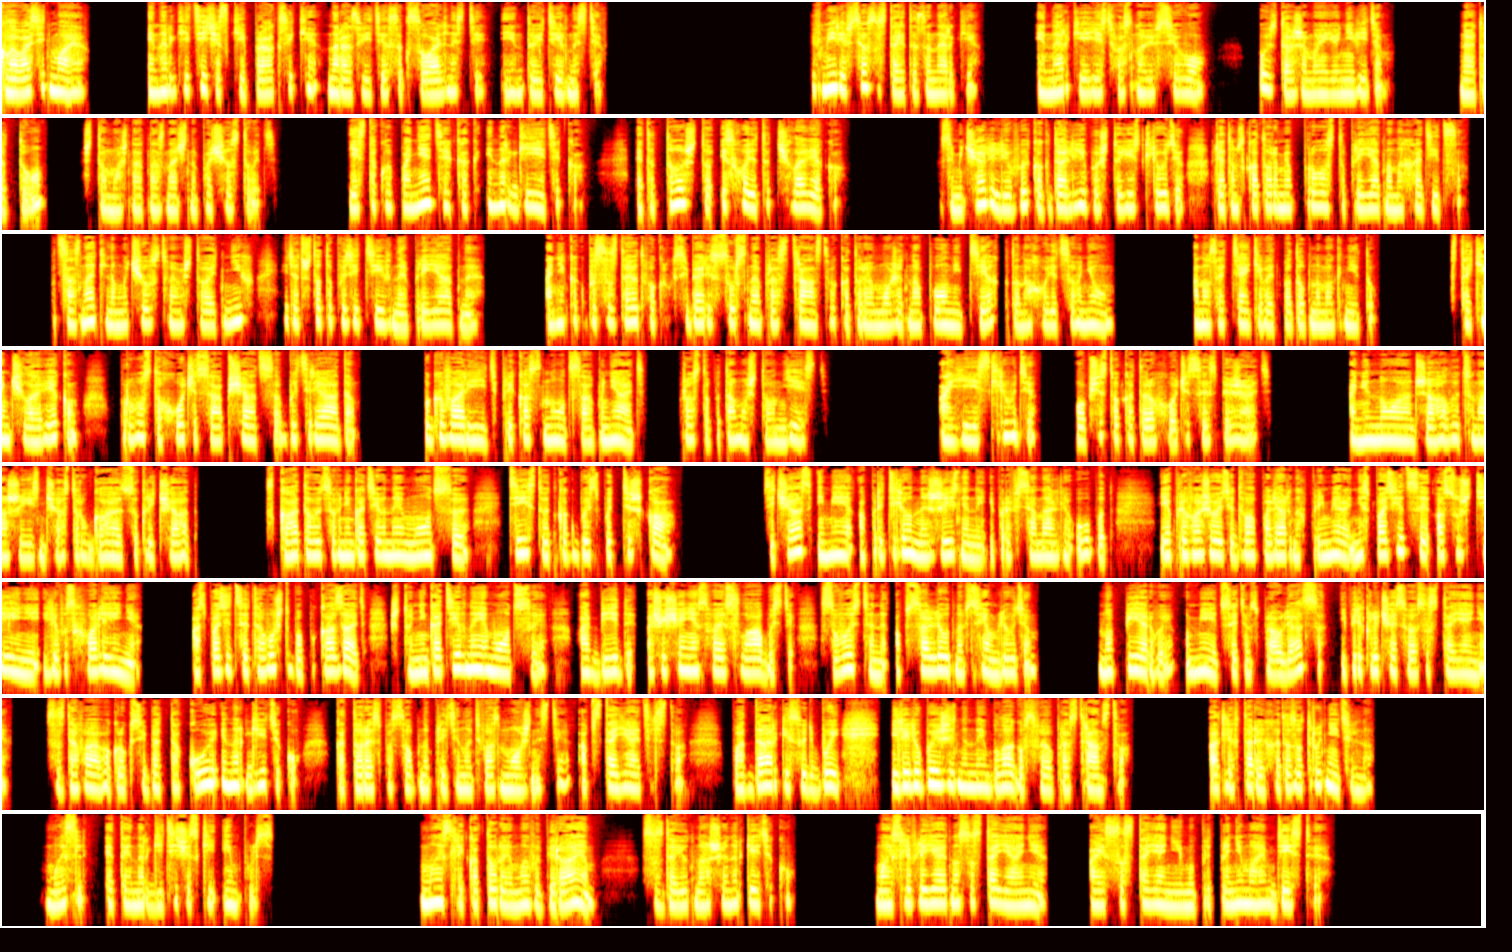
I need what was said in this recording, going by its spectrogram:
Глава 7. Энергетические практики на развитие сексуальности и интуитивности. В мире все состоит из энергии. Энергия есть в основе всего, пусть даже мы ее не видим. Но это то, что можно однозначно почувствовать. Есть такое понятие, как энергетика. Это то, что исходит от человека. Замечали ли вы когда-либо, что есть люди, рядом с которыми просто приятно находиться? Подсознательно мы чувствуем, что от них идет что-то позитивное, приятное. Они как бы создают вокруг себя ресурсное пространство, которое может наполнить тех, кто находится в нем. Оно затягивает подобно магниту. С таким человеком просто хочется общаться, быть рядом, поговорить, прикоснуться, обнять, просто потому что он есть. А есть люди, общество которых хочется избежать. Они ноют, жалуются на жизнь, часто ругаются, кричат, скатываются в негативные эмоции, действуют как бы из-под тяжка. Сейчас, имея определенный жизненный и профессиональный опыт, я привожу эти два полярных примера не с позиции осуждения или восхваления, а с позиции того, чтобы показать, что негативные эмоции, обиды, ощущение своей слабости свойственны абсолютно всем людям. Но первый умеет с этим справляться и переключать свое состояние, создавая вокруг себя такую энергетику, которая способна притянуть возможности, обстоятельства, подарки судьбы или любые жизненные блага в свое пространство. А для вторых это затруднительно. Мысль — это энергетический импульс. Мысли, которые мы выбираем, создают нашу энергетику. Мысли влияют на состояние, а из состояния мы предпринимаем действия.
